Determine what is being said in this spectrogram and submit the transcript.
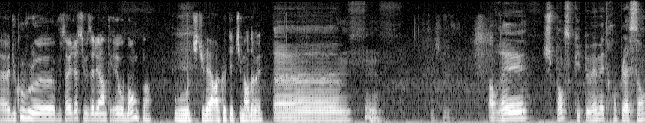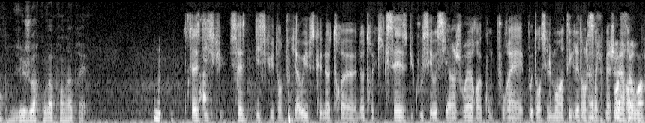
Euh, du coup, vous, euh, vous savez déjà si vous allez l'intégrer au banc ou pas Ou titulaire à côté de Tim Hardaway Euh... hmm. En vrai, je pense qu'il peut même être remplaçant vu le joueur qu'on va prendre après. Ça se, discute, ça se discute en tout cas, oui, parce que notre, euh, notre pick 16, du coup, c'est aussi un joueur euh, qu'on pourrait potentiellement intégrer dans le Ah, 5 je majeur.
